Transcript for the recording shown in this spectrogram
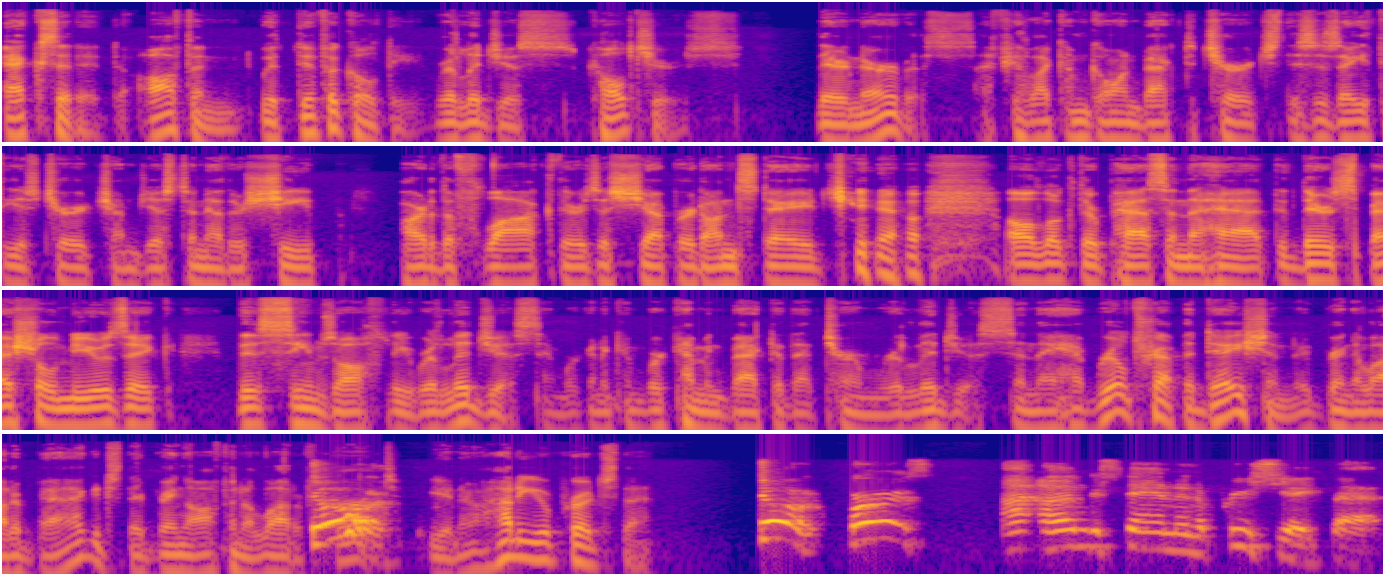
exited, often with difficulty, religious cultures, they're nervous. I feel like I'm going back to church. This is atheist church. I'm just another sheep part of the flock. There's a shepherd on stage, you know. Oh, look, they're passing the hat. There's special music. This seems awfully religious, and we're going to we're coming back to that term religious. And they have real trepidation. They bring a lot of baggage. They bring often a lot of sure. hurt. You know, how do you approach that? Sure. First, I understand and appreciate that,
